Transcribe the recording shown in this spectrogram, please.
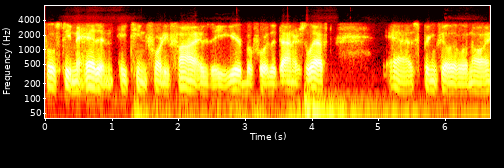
full steam ahead in 1845, the year before the Donners left uh, Springfield, Illinois.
